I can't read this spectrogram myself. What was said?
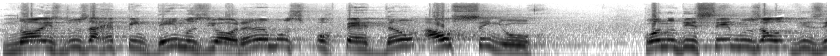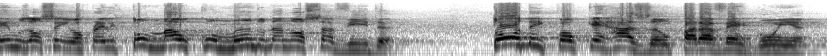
nós nos arrependemos e oramos por perdão ao Senhor, quando dizemos ao, dizemos ao Senhor para Ele tomar o comando da nossa vida, toda e qualquer razão para a vergonha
